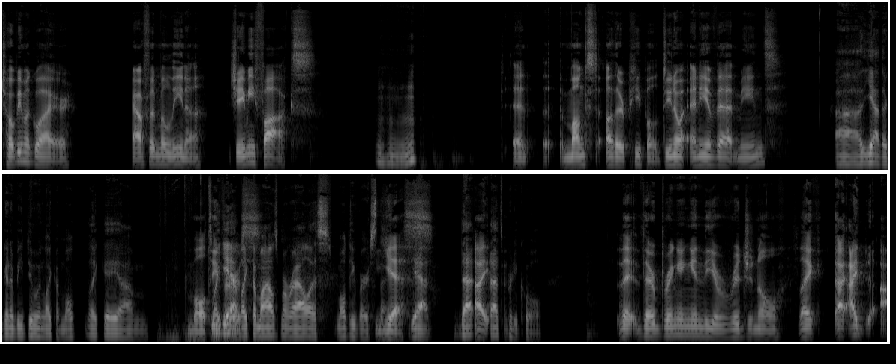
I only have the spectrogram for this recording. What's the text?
Tobey Maguire, Alfred Molina, Jamie Foxx, hmm and uh, amongst other people. Do you know what any of that means? Uh, yeah, they're going to be doing like a mul- like a um, Multiverse. like, yeah, like the Miles Morales multiverse thing. Yes. Yeah, that I- that's pretty cool. they they're bringing in the original like I, I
